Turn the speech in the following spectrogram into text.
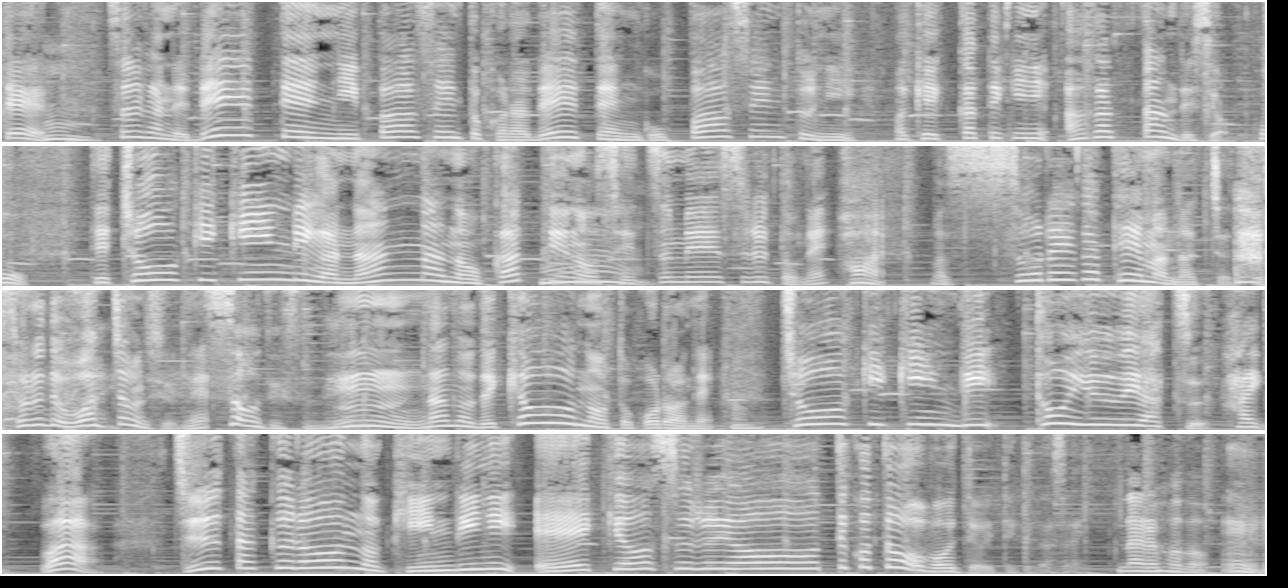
て、うん。それがね0.2%から0.5%に、まあ、結果的に上がったんですよ。で長期金利が何なのかっていうのを説明するとね、はい。まあ、それがテーマになっちゃってそれで終わっちゃうんですよね。そうですね、うん、なので今日のところはね、うん。長期金利というやつはい。は住宅ローンの金利に影響するよってことを覚えておいてください。なるほど。うん、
